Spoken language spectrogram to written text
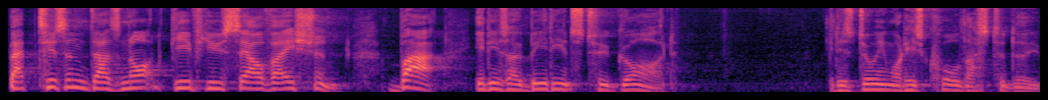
Baptism does not give you salvation, but it is obedience to God. It is doing what He's called us to do.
